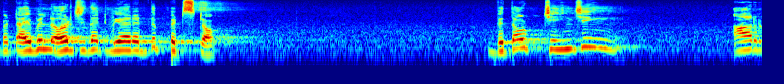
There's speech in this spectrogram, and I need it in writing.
but I will urge that we are at the pit stop without changing our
